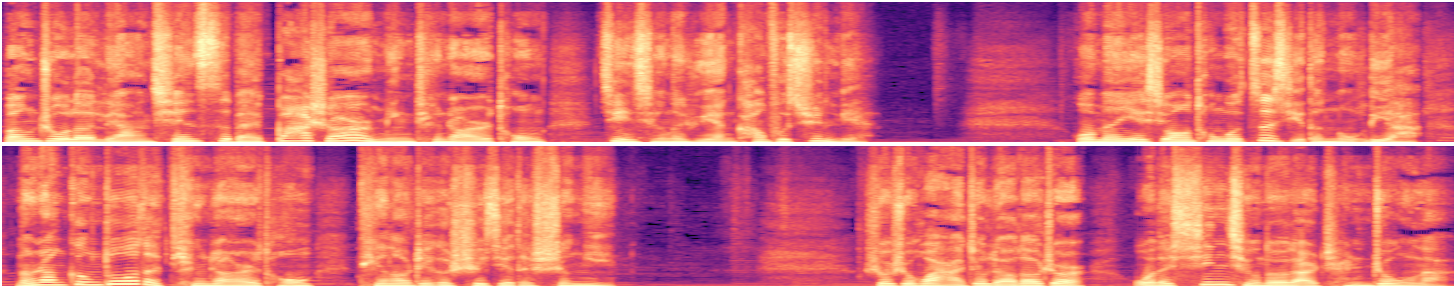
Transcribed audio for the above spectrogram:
帮助了两千四百八十二名听障儿童进行了语言康复训练。我们也希望通过自己的努力啊，能让更多的听障儿童听到这个世界的声音。说实话啊，就聊到这儿，我的心情都有点沉重了。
